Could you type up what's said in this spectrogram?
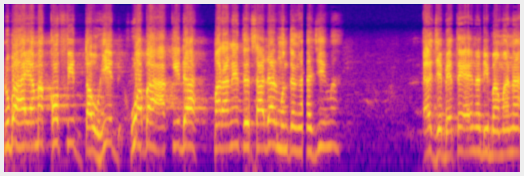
Nu bahaya covid tauhid wabah akidah. Marane teu sadar mun mah LGBT enak di mana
